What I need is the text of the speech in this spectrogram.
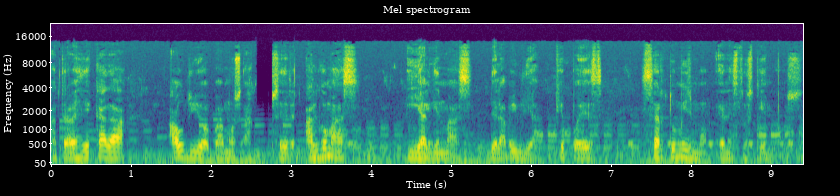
a través de cada audio vamos a conocer algo más y alguien más de la Biblia que puedes ser tú mismo en estos tiempos.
